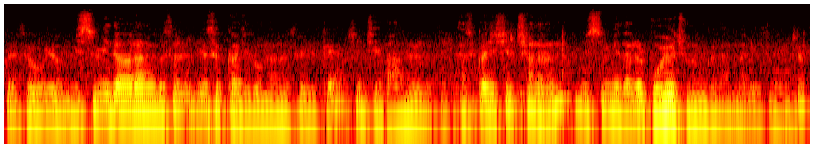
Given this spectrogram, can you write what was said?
그래서 요 믿습니다라는 것을 여섯 가지로 나눠서 이렇게 신체 반을 네. 다섯 가지 실천은 믿습니다를 보여주는 거란 말이죠. 네. 그렇죠?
